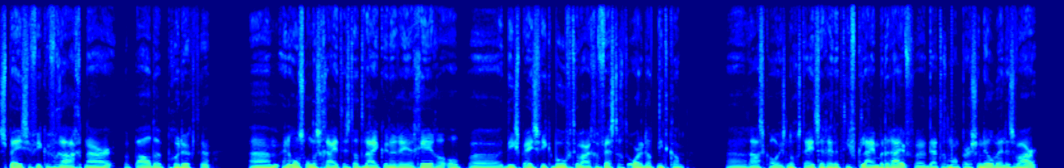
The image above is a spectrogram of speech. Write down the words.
specifieke vraag naar bepaalde producten. Um, en ons onderscheid is dat wij kunnen reageren op uh, die specifieke behoeften waar gevestigde orde dat niet kan. Uh, is nog steeds een relatief klein bedrijf, uh, 30 man personeel weliswaar.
